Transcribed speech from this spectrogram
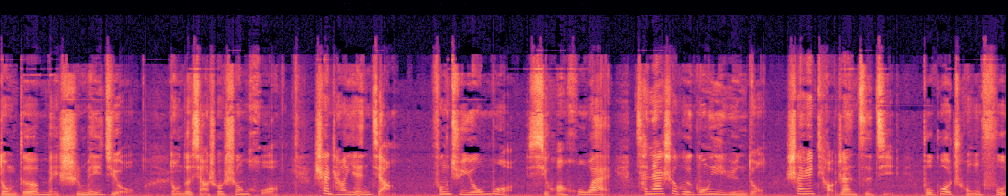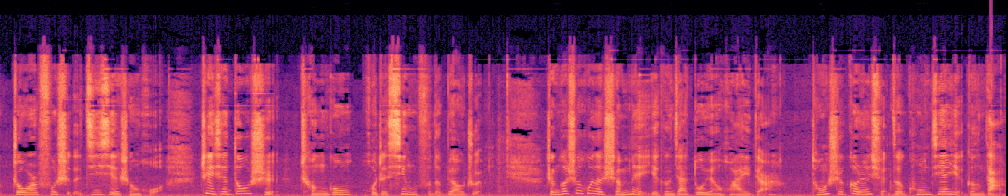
懂得美食美酒，懂得享受生活，擅长演讲，风趣幽默，喜欢户外，参加社会公益运动，善于挑战自己，不过重复周而复始的机械生活，这些都是成功或者幸福的标准。整个社会的审美也更加多元化一点儿，同时个人选择空间也更大，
